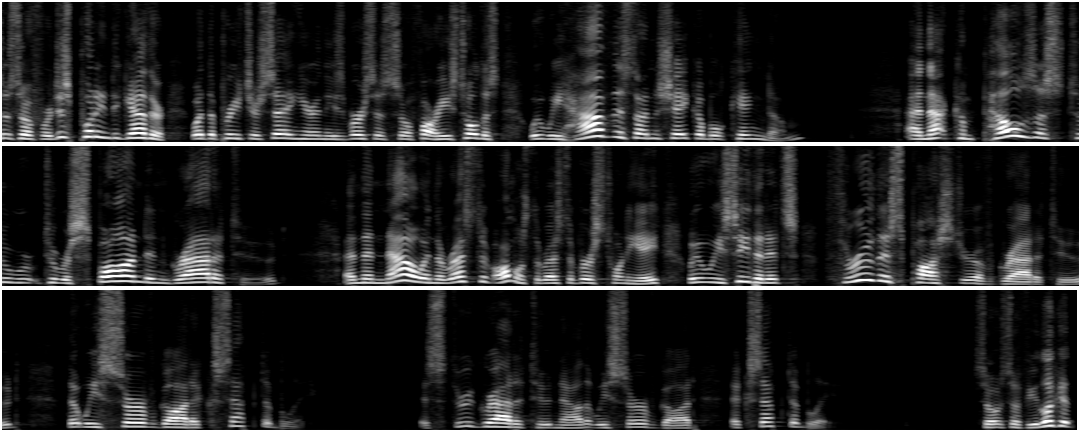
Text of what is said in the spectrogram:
So, so if we're just putting together what the preacher's saying here in these verses so far, he's told us we, we have this unshakable kingdom, and that compels us to, to respond in gratitude. And then now, in the rest of almost the rest of verse 28, we, we see that it's through this posture of gratitude that we serve God acceptably. It's through gratitude now that we serve God acceptably. So, so if you look at,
